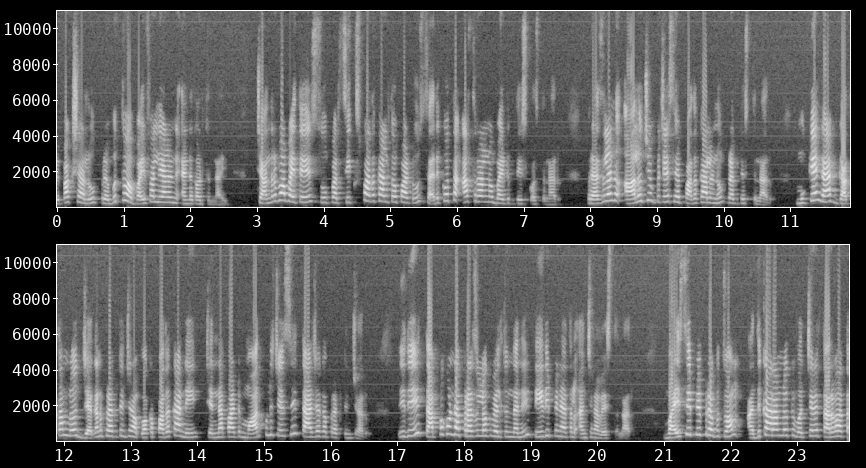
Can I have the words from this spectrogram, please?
విపక్షాలు ప్రభుత్వ వైఫల్యాలను ఎండగడుతున్నాయి. చంద్రబాబు అయితే సూపర్ సిక్స్ పథకాలతో పాటు సరికొత్త అస్త్రాలను బయటకు తీసుకొస్తున్నారు. ప్రజలను ఆలోచింపచేసే పథకాలను ప్రకటిస్తున్నారు. ముఖ్యంగా గతంలో జగన్ ప్రకటించిన ఒక పథకాన్ని చిన్నపాటి మార్పులు చేసి తాజాగా ప్రకటించారు. ఇది తప్పకుండా ప్రజల్లోకి వెళ్తుందని టీడీపీ నేతలు అంచనా వేస్తున్నారు. వైసీపీ ప్రభుత్వం అధికారంలోకి వచ్చిన తర్వాత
